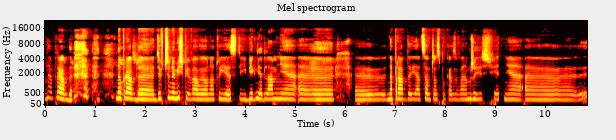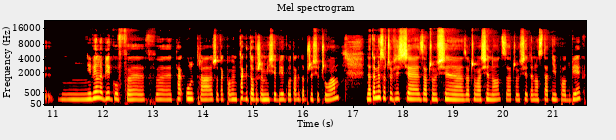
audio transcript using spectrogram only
naprawdę, naprawdę. Dziewczyny mi śpiewały, ona tu jest i biegnie dla mnie. E, e, naprawdę ja cały czas pokazywałam, że jest świetnie. E, niewiele biegów w tak ultra, że tak powiem, tak dobrze mi się biegło, tak dobrze się czułam. Natomiast oczywiście zaczął się, zaczęła się noc, zaczął się ten ostatni podbieg.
